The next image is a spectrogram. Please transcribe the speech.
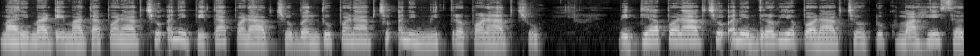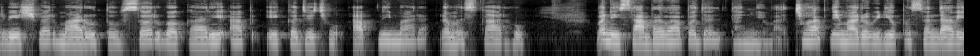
મારે માટે માતા પણ આપજો અને પિતા પણ આપજો, બંધુ પણ આપજો અને મિત્ર પણ આપજો. વિદ્યા પણ આપજો અને દ્રવ્ય પણ આપજો. ટૂંકમાં, હે સર્વેશ્વર, મારું તો સર્વ કાર્ય આપ એક જ છો. આપને મારા નમસ્કાર હો. મને સાંભળવા બદલ ધન્યવાદ. જો આપને મારો વીડિયો પસંદ આવે,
